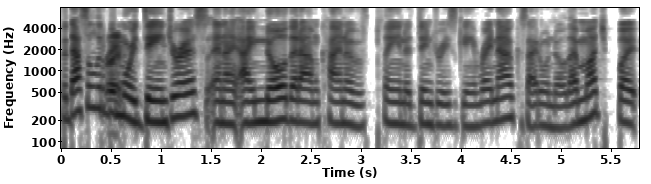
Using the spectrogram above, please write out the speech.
But that's a little right. bit more dangerous, and I, I know that I'm kind of playing a dangerous game right now because I don't know that much, but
